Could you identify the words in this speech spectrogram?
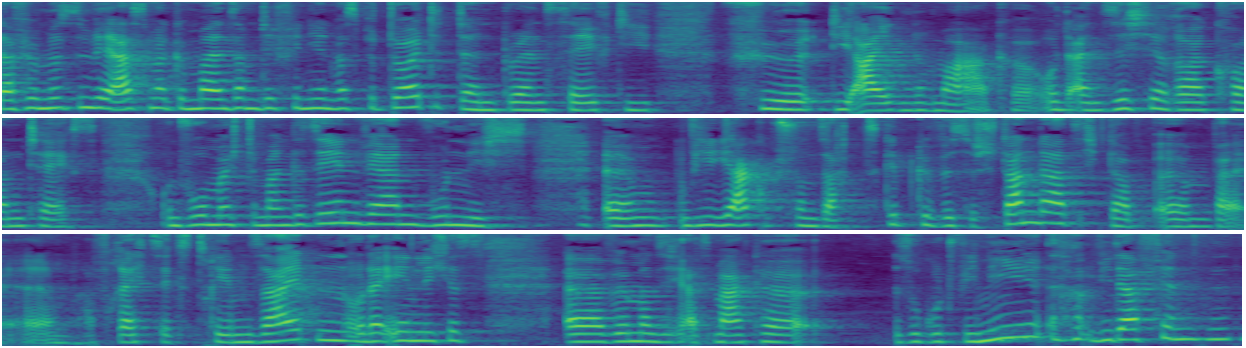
Dafür müssen wir erstmal gemeinsam definieren, was bedeutet denn Brand Safety für die eigene Marke und ein sicherer Kontext und wo möchte man gesehen werden, wo nicht. Ähm, wie Jakob schon sagt, es gibt gewisse Standards. Ich glaube, ähm, bei, ähm, auf rechtsextremen Seiten oder ähnliches äh, will man sich als Marke so gut wie nie wiederfinden.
